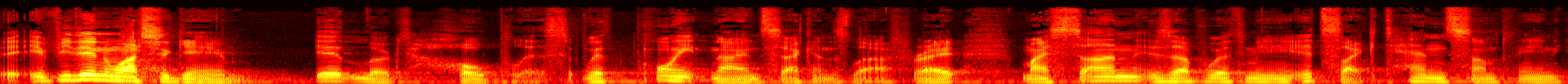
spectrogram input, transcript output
If you didn't watch the game, it looked hopeless with 0.9 seconds left, right? My son is up with me. It's like 10 something.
